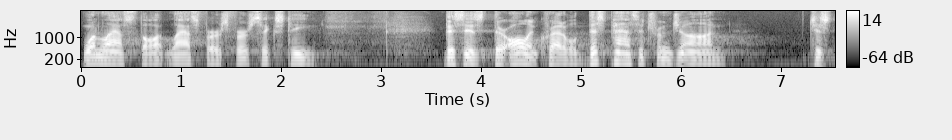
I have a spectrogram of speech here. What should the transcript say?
One last thought, last verse, verse 16. This is, they're all incredible. This passage from John, just,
